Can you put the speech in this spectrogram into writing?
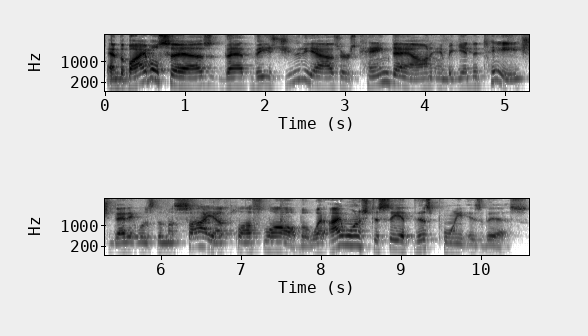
And the Bible says that these Judaizers came down and began to teach that it was the Messiah plus law. But what I want us to see at this point is this.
